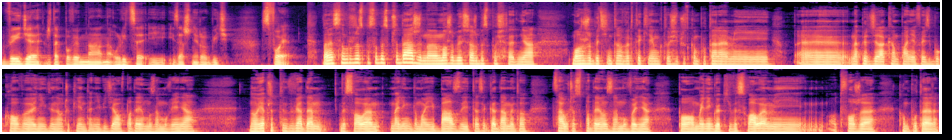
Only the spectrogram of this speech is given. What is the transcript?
wyjdzie, że tak powiem, na, na ulicę i, i zacznie robić swoje. No ale są różne sposoby sprzedaży. No, może być sprzedaż bezpośrednia, może być introwertykiem, który siedzi przed komputerem i e, napierdziela kampanie facebookowe i nigdy na oczy klienta nie widział, wpadają mu zamówienia. No ja przed tym wywiadem wysłałem mailing do mojej bazy i teraz jak gadamy, to cały czas spadają zamówienia po mailingu, jaki wysłałem i otworzę komputer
